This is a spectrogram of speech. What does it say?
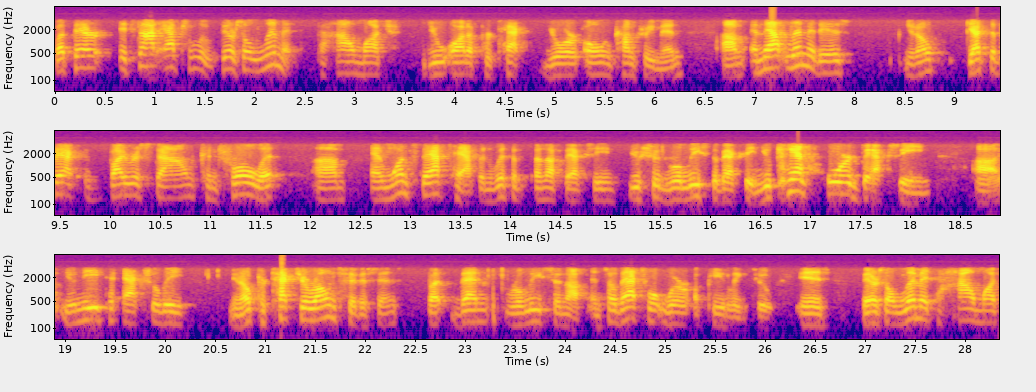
but there it's not absolute. There's a limit to how much you ought to protect your own countrymen, um, and that limit is, you know, get the virus down, control it, um, and once that's happened with enough vaccine, you should release the vaccine. You can't hoard vaccine. Uh, you need to actually you know, protect your own citizens, but then release enough. And so that's what we're appealing to is there's a limit to how much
